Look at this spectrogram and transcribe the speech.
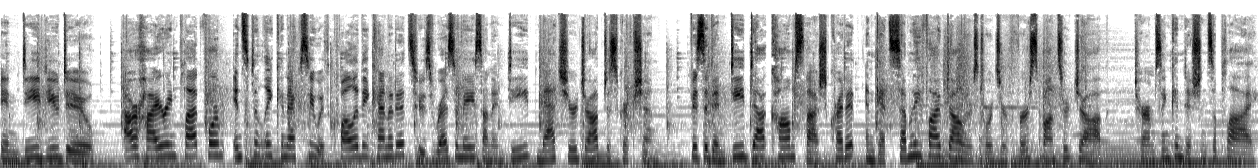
Indeed, you do. Our hiring platform instantly connects you with quality candidates whose resumes on Indeed match your job description. Visit Indeed.com slash credit and get $75 towards your first sponsored job. Terms and conditions apply.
